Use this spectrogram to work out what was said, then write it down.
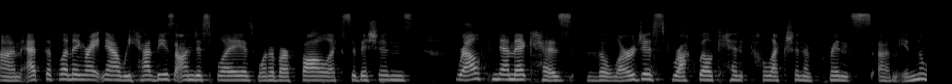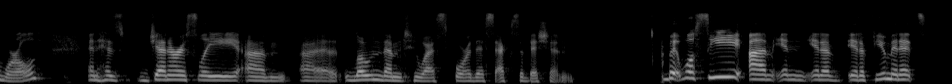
Um, at the Fleming right now, we have these on display as one of our fall exhibitions. Ralph Nemec has the largest Rockwell Kent collection of prints um, in the world and has generously um, uh, loaned them to us for this exhibition. But we'll see um, in, in, a, in a few minutes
